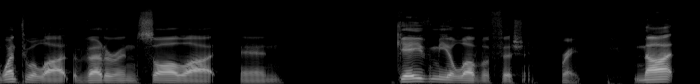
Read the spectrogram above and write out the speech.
went through a lot, a veteran, saw a lot, and gave me a love of fishing. Right. Not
